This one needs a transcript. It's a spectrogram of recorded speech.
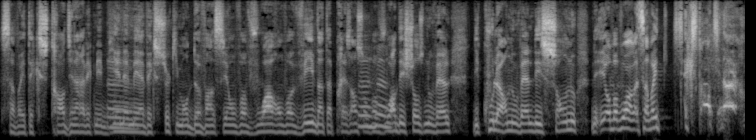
Ça va être extraordinaire avec mes bien-aimés, mm. avec ceux qui m'ont devancé. On va voir, on va vivre dans ta présence, on va mm-hmm. voir des choses nouvelles, des couleurs nouvelles, des sons. Et on va voir, ça va être extraordinaire.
